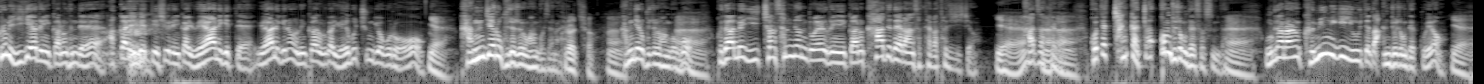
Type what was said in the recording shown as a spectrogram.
그러면 이게 그러니까는 근데 아까 얘기했듯이 그러니까 외환위기 때 외환위기는 그러니까 우리가 외부 충격으로 예. 강제로 구조조정한 거잖아요. 그렇죠. 예. 강제로 구조조정한 거고 예. 그다음에 2003년도에 그러니까는 카드 대란 사태가 터지죠. 예. 카드 사태가. 예. 그때 잠깐 조금 조정됐었습니다. 예. 우리나라는 금융위기 이후 때도 안 조정됐고요. 예.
